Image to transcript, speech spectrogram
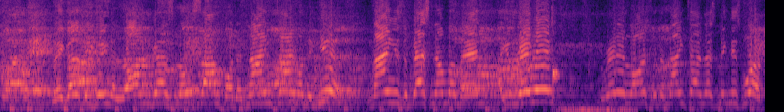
We're gonna be doing the longest low sound for the ninth time of the year. Nine is the best number, man. Are you ready? Ready to launch for the ninth time? Let's make this work.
